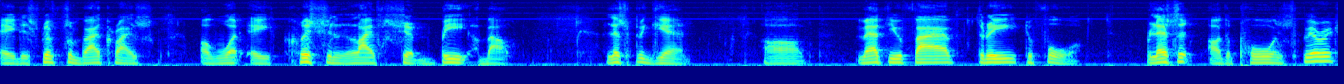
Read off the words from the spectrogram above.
a description by Christ of what a Christian life should be about. Let's begin. Uh, Matthew 5 3 to 4. Blessed are the poor in spirit,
